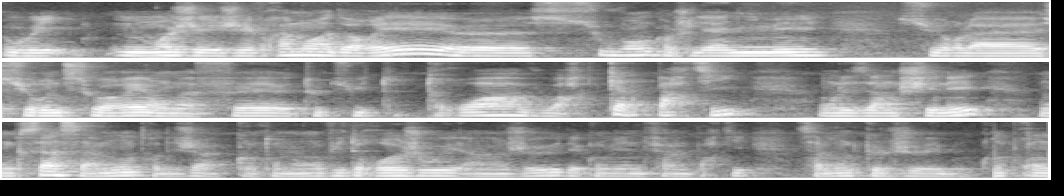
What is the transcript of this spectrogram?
oui. Moi, j'ai j'ai vraiment adoré. Euh, souvent, quand je l'ai animé sur la sur une soirée, on a fait tout de suite trois voire quatre parties. On les a enchaînées. Donc ça, ça montre déjà quand on a envie de rejouer à un jeu, dès qu'on vient de faire une partie, ça montre que le jeu est bon. On prend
